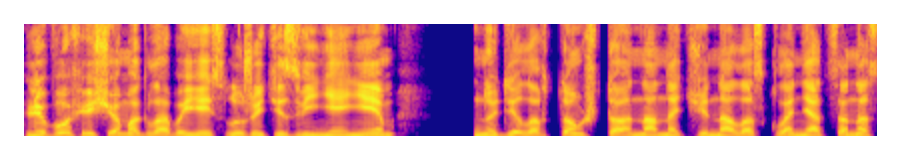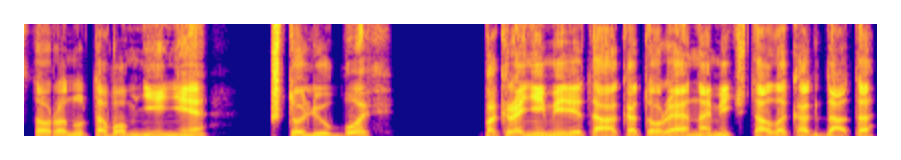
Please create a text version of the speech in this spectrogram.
Любовь еще могла бы ей служить извинением – но дело в том, что она начинала склоняться на сторону того мнения, что любовь, по крайней мере та, о которой она мечтала когда-то,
